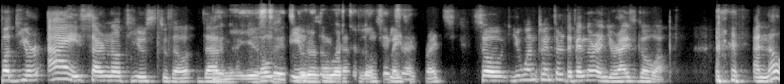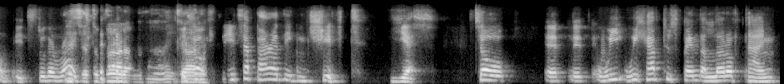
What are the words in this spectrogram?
But your eyes are not used to the that You're not used those to it. You don't know where to look places, exactly. right? So you want to enter the vendor and your eyes go up. and no, it's to the right. It's at the bottom. So it. it's a paradigm shift. Yes. So uh, it- we we have to spend a lot of time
